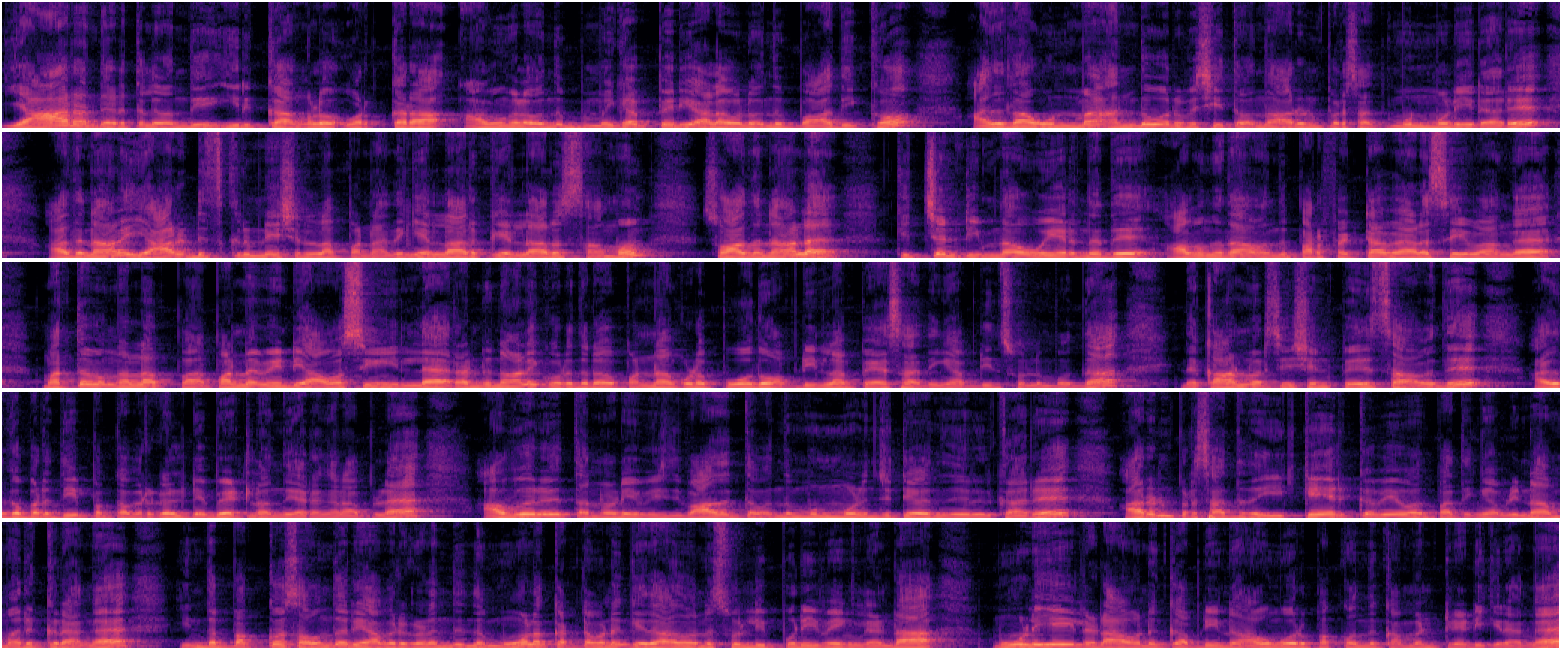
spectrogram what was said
யார் அந்த இடத்துல வந்து இருக்காங்களோ ஒர்க்கராக அவங்கள வந்து மிகப்பெரிய அளவில் வந்து பாதிக்கும். அதுதான் உண்மை. அந்த ஒரு விஷயத்தை வந்து அருண் பிரசாத் முன்மொழிகிறாரு அதனால் யாரும் டிஸ்கிரிமினேஷன்லாம் பண்ணாதீங்க. எல்லாருக்கும் எல்லாரும் சமம். ஸோ அதனால் கிச்சன் டீம் தான் உயர்ந்தது. அவங்க தான் வந்து பர்ஃபெக்டாக வேலை செய்வாங்க. மற்றவங்கெல்லாம் ப பண்ண வேண்டிய அவசியம் இல்லை. ரெண்டு நாளைக்கு ஒரு தடவை பண்ணால் கூட போதும் அப்படின்லாம் பேசாதீங்க அப்படின்னு சொல்லும்போது தான் இந்த கான்வர்சேஷன் பெருசாகுது. அதுக்கப்புறம் தீபக் அவர்கள் டிபேட்டில் வந்து இறங்குறாப்புல. அவர் தன்னுடைய வி- வாதத்தை வந்து முன்மொழிஞ்சிட்டே வந்து இருக்காரு. அருண் பிரசாத் அதை கேட்கவே பார்த்தீங்க அப்படின்னா மறுக்கிறாங்க. இந்த பக்கம் சௌந்தர்யா அவர்கள் வந்து இந்த மூளைக்கட்டவனுக்கு ஏதாவது ஒன்று சொல்லி புரிவீங்களேண்டா மூளையே இல்லைடா அவனுக்கு அப்படின்னு அவங்க ஒரு பக்கம் வந்து கமெண்ட்ரி அடிக்கிறாங்க.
